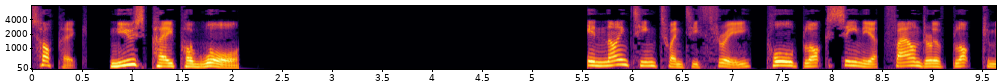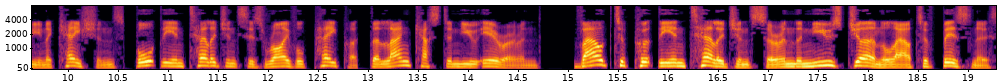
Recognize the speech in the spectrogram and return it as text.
Topic: Newspaper war. In 1923, Paul Block Sr. founder of Block Communications bought the Intelligencer's rival paper, the Lancaster New Era and "...vowed to put the Intelligencer and the News Journal out of business."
